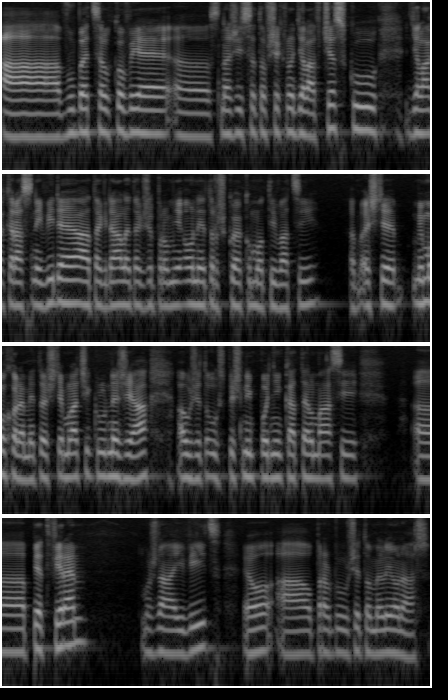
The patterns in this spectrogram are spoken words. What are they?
a vůbec celkově uh, snaží se to všechno dělat v Česku, dělá krásný videa a tak dále, takže pro mě on je trošku jako motivací. Ještě, mimochodem, je to ještě mladší kluk než já a už je to úspěšný podnikatel, má si uh, pět firem, možná i víc, jo, a opravdu už je to milionář,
